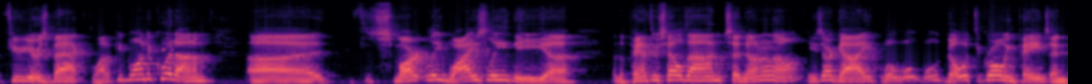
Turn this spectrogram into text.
a few years back. A lot of people wanted to quit on him. Uh, smartly, wisely, the uh, the Panthers held on, said, no, no, no, he's our guy. We'll, we'll, we'll go with the growing pains. And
